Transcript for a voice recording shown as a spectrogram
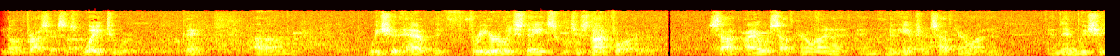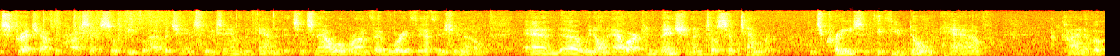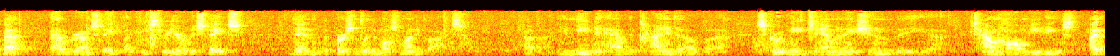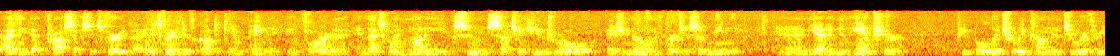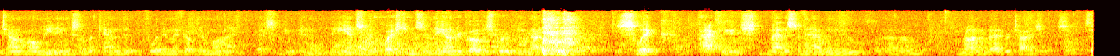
We know the process is way too early, okay? Um, We should have the three early states, which is not Florida, South, Iowa, South Carolina, and New Hampshire and South Carolina. And then we should stretch out the process so people have a chance to examine the candidates. It's now over on February 5th, as you know, and uh, we don't have our convention until September. It's crazy. If you don't have a kind of a bat- battleground state like these three early states, then the person with the most money buys. Uh, You need to have the kind of uh, scrutiny examination, the uh, town hall meetings. I I think that process is very bad. It's very difficult to campaign in- in Florida, and that's why money assumes such a huge role, as you know, in the purchase of media. And yet in New Hampshire, people literally come to two or three town hall meetings of a candidate before they make up their mind. That's, you- and they answer the questions and they undergo the scrutiny, not the slick, packaged Madison Avenue um, run of advertisements.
